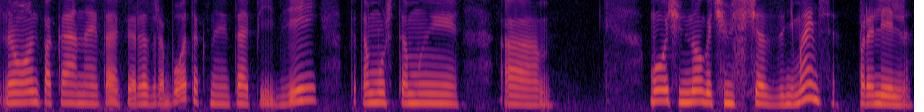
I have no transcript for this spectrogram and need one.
но он пока на этапе разработок, на этапе идей, потому что мы, э, мы очень много чем сейчас занимаемся параллельно.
